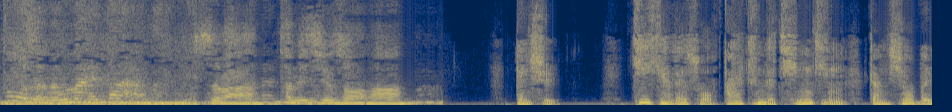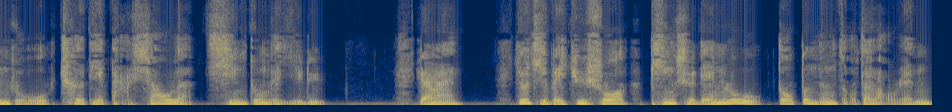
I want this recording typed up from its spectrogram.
肚子能迈大了，是吧？特别轻松啊。但是，接下来所发生的情景让肖文如彻底打消了心中的疑虑。原来，有几位据说平时连路都不能走的老人，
